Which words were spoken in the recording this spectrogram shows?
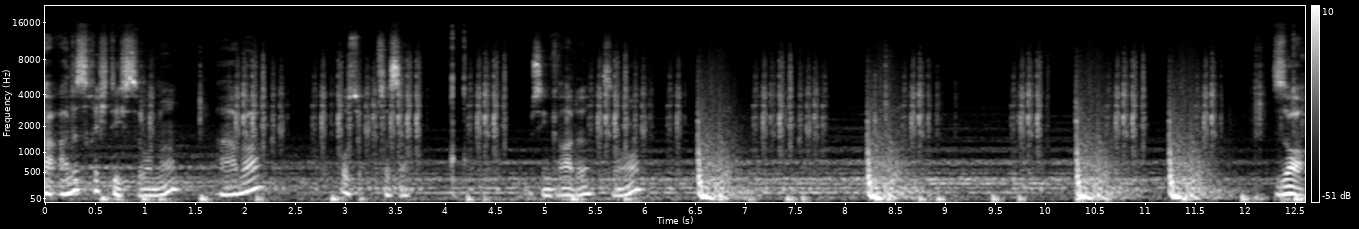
War alles richtig so, ne? Aber... Oh, was ist das da? Ein bisschen gerade. So. So.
